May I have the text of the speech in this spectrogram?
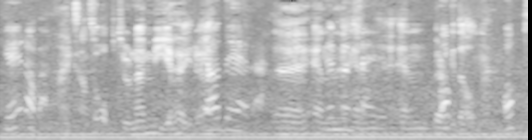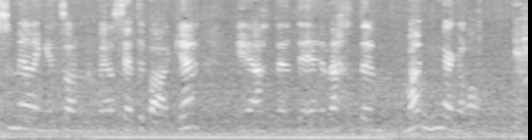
og gøy det vært. Nei, ikke sant? Så oppturen er mye høyere Ja, det er det. eh, enn si. enn bølgedalene. Oppsummeringen sånn med å se tilbake er at det, er verdt det mange ganger om. Ja.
